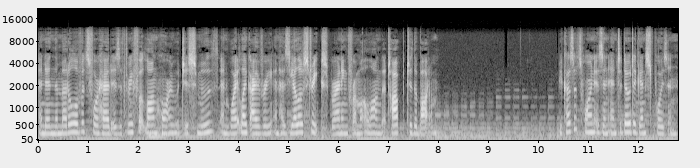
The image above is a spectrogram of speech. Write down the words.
and in the middle of its forehead is a three foot long horn which is smooth and white like ivory and has yellow streaks running from along the top to the bottom. Because its horn is an antidote against poison,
